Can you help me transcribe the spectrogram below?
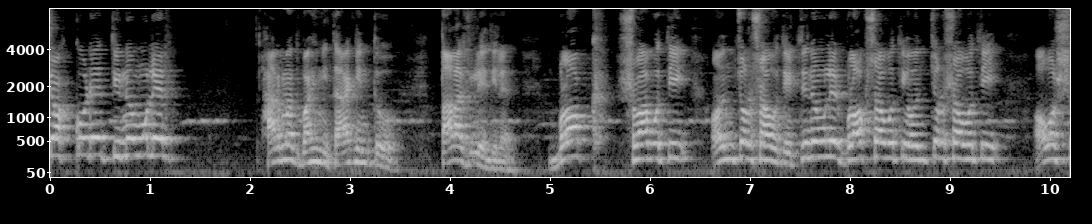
চক্করে তৃণমূলের হারমাত বাহিনী, তারা কিন্তু তালা ঝুলিয়ে দিলেন। ব্লক সভাপতি অঞ্চল সভাপতি, তৃণমূলের ব্লক সভাপতি অঞ্চল সভাপতি অবশ্য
